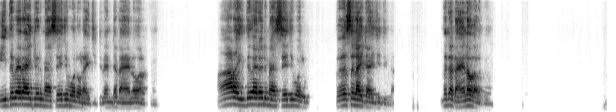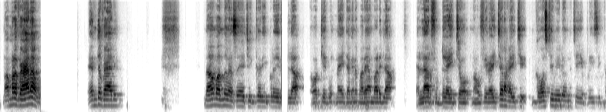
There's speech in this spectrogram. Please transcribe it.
ഇതുവരെ ആയിട്ട് ഒരു മെസ്സേജ് പോലും ഇവിടെ അയച്ചിട്ടില്ല. എന്റെ ഡയലോഗ് നടക്കുന്നത് ആടെ ഇതുവരെ ഒരു മെസ്സേജ് പോലും പേഴ്സണൽ ആയിട്ട് അയച്ചിട്ടില്ല. എന്നിട്ടാ ഡയലോഗ് നടക്കുന്നത് നമ്മളെ ഫാനാവും എന്ത് ഫാന് ഞാൻ വന്ന് മെസ്സേജ് അയച്ചു. റീപ്ലൈ ചെയ്തില്ല ഓക്കെ ഗുഡ് നൈറ്റ് അങ്ങനെ പറയാൻ പാടില്ല. എല്ലാവരും ഫുഡ് കഴിച്ചോ? നൗഫി കഴിച്ചാടാ കഴിച്ച്. ഗോസ്റ്റ് വീഡിയോ ഒന്ന് ചെയ്യും പ്ലീസ് ഇക്ക.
